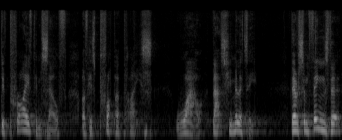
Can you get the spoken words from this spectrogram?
deprived himself of his proper place. Wow, that's humility. There are some things that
